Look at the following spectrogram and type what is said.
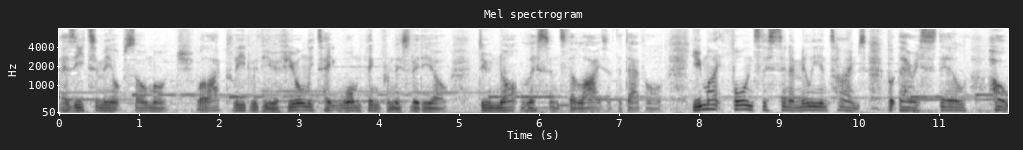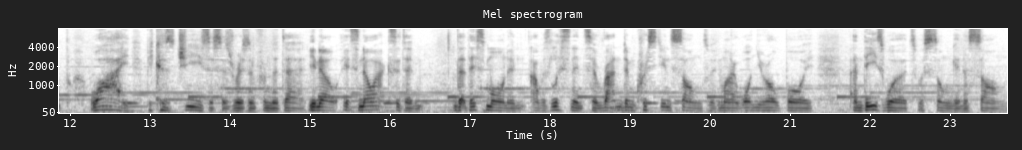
has eaten me up so much. Well, I plead with you, if you only take one thing from this video, do not listen to the lies of the devil. You might fall into this sin a million times, but there is still hope. Why? Because Jesus has risen from the dead. You know, it's no accident that this morning I was listening to random Christian songs with my one year old boy, and these words were sung in a song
